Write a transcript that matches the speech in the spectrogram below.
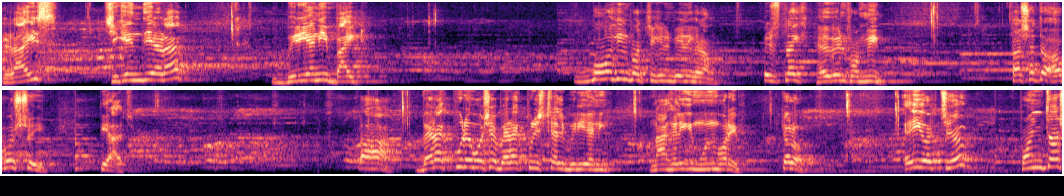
রাইস চিকেন দিয়ে একটা বিরিয়ানি বাইট বহুদিন পর চিকেন বিরিয়ানি খেলাম। It's like heaven for me তার সাথে অবশ্যই পেঁয়াজ। আহা, ব্যারাকপুরে বসে ব্যারাকপুর স্টাইল বিরিয়ানি, না খেলে কি মন ভরে? চলো, এই হচ্ছে পঞ্চাশ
